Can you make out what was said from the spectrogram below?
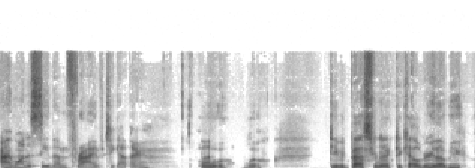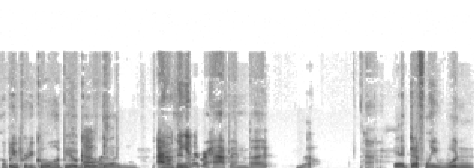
I want to see them thrive together. Oh well, David Pastrnak to Calgary. That'd be that'd be pretty cool. I'd be okay that with would that. I don't think Yeah. it ever happened, but No, no. I definitely wouldn't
